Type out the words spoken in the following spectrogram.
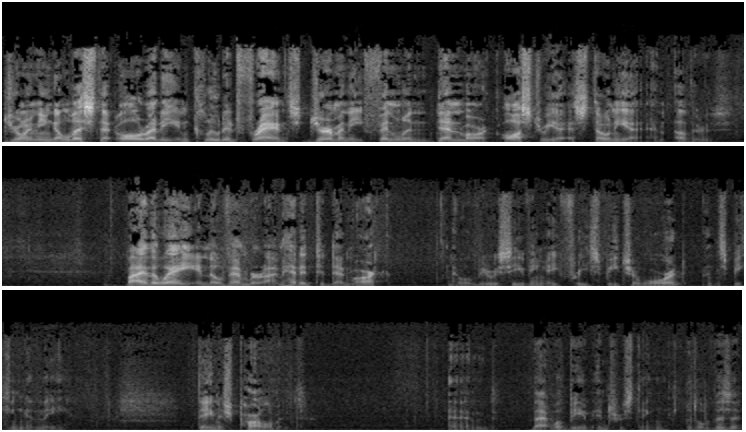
joining a list that already included France, Germany, Finland, Denmark, Austria, Estonia, and others. By the way, in November, I'm headed to Denmark. I will be receiving a free speech award and speaking in the Danish parliament. And that will be an interesting little visit.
